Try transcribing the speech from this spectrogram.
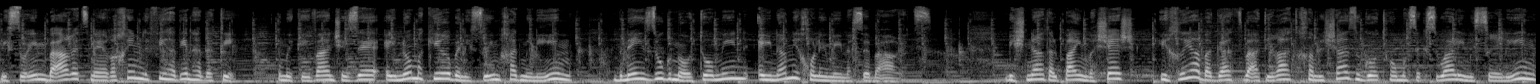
נישואים בארץ נערכים לפי הדין הדתי, ומכיוון שזה אינו מכיר בנישואים חד-מיניים, בני זוג מאותו מין אינם יכולים להינשא בארץ. בשנת 2006 הכריע בג"ץ בעתירת חמישה זוגות הומוסקסואלים ישראליים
